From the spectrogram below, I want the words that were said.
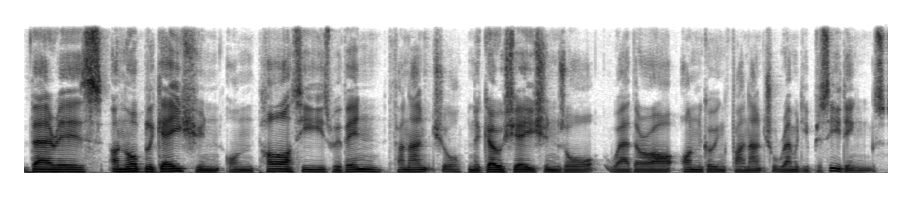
there is an obligation on parties within financial negotiations or where there are ongoing financial remedy proceedings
